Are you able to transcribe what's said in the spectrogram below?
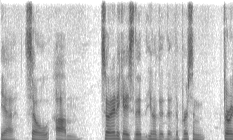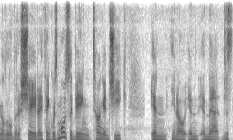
Yeah. So, um, so in any case, the you know the, the the person throwing a little bit of shade, I think, was mostly being tongue in cheek, in you know in in that just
